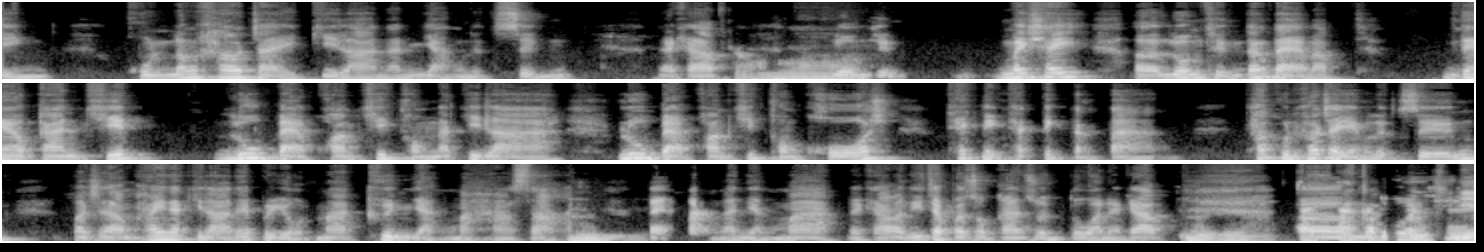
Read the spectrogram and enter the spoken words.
ริง ๆ คุณต้องเข้าใจกีฬานั้นอย่างลึกซึ้งนะครับ รวมถึงไม่ใช่เอ่อรวมถึงตั้งแต่แบบแนวการคิด รูปแบบความคิดของนักกีฬา รูปแบบความคิดของโค้ชเทคนิคแทคติกต่างๆ ถ้าคุณเข้าใจอย่างลึกซึ้ง มันจะทำให้นักกีฬาได้ประโยชน์มากขึ้นอย่างมหาศาลแตกต่างกันอย่างมากนะครับ อันนี้จากประสบการณ์ส่วนตัวนะครับแตกต่างกับคนที่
